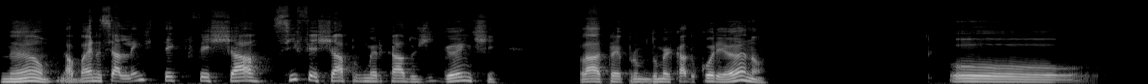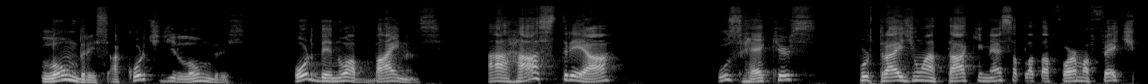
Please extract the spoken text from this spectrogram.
Não, a Binance além de ter que fechar, se fechar para um mercado gigante lá pra, pra, do mercado coreano, o Londres, a corte de Londres ordenou a Binance a rastrear os hackers por trás de um ataque nessa plataforma Fetch.ai.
